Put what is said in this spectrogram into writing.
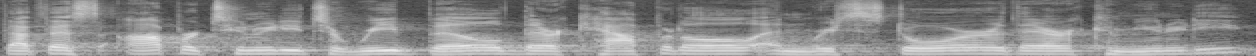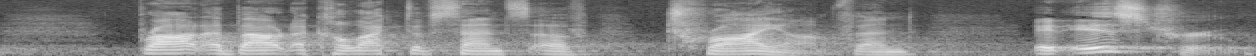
that this opportunity to rebuild their capital and restore their community brought about a collective sense of triumph. And it is true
